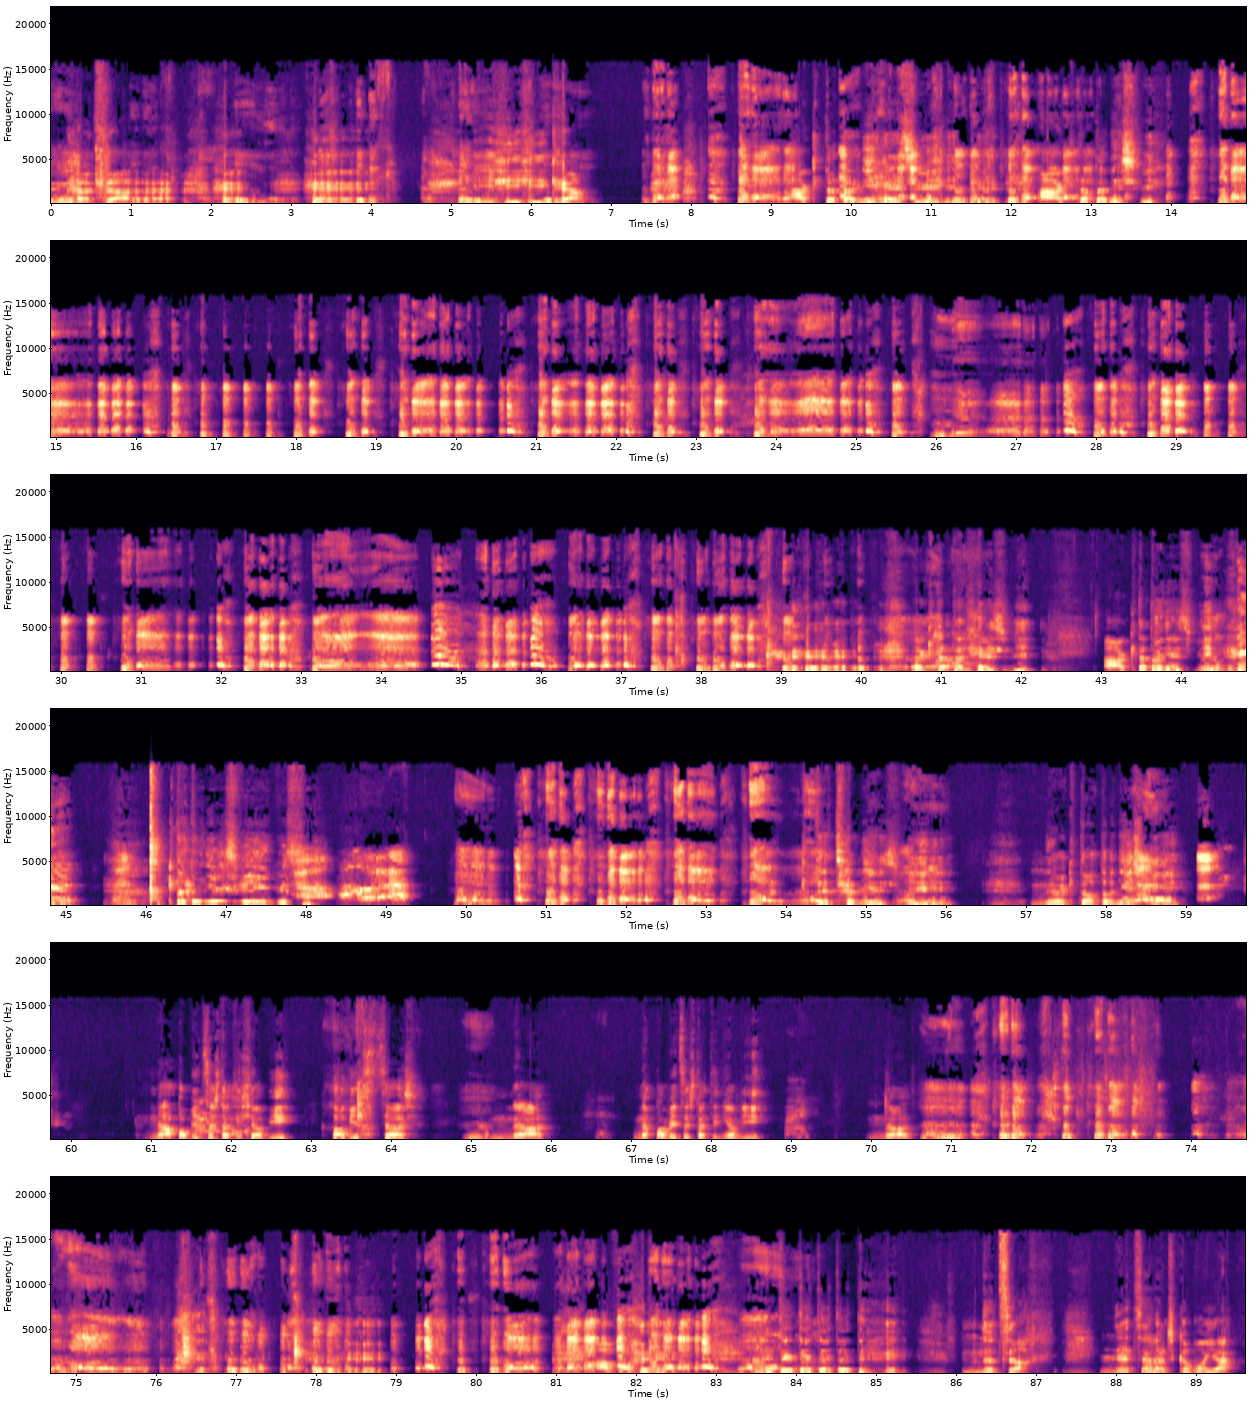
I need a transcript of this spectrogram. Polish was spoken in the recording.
No tak. Iga. A kto to nie śpi? A kto to nie śpi? A kto to nie śpi? A kto to nie śpi? Kto to nie śpi? Kto to nie śpi? No kto to nie śpi? No a powiedz coś tatysiowi. Powiedz coś. No. No powiedz coś tatyniowi. No. A po... Ty, ty, ty, ty, ty. No co? No co, rączko moja?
